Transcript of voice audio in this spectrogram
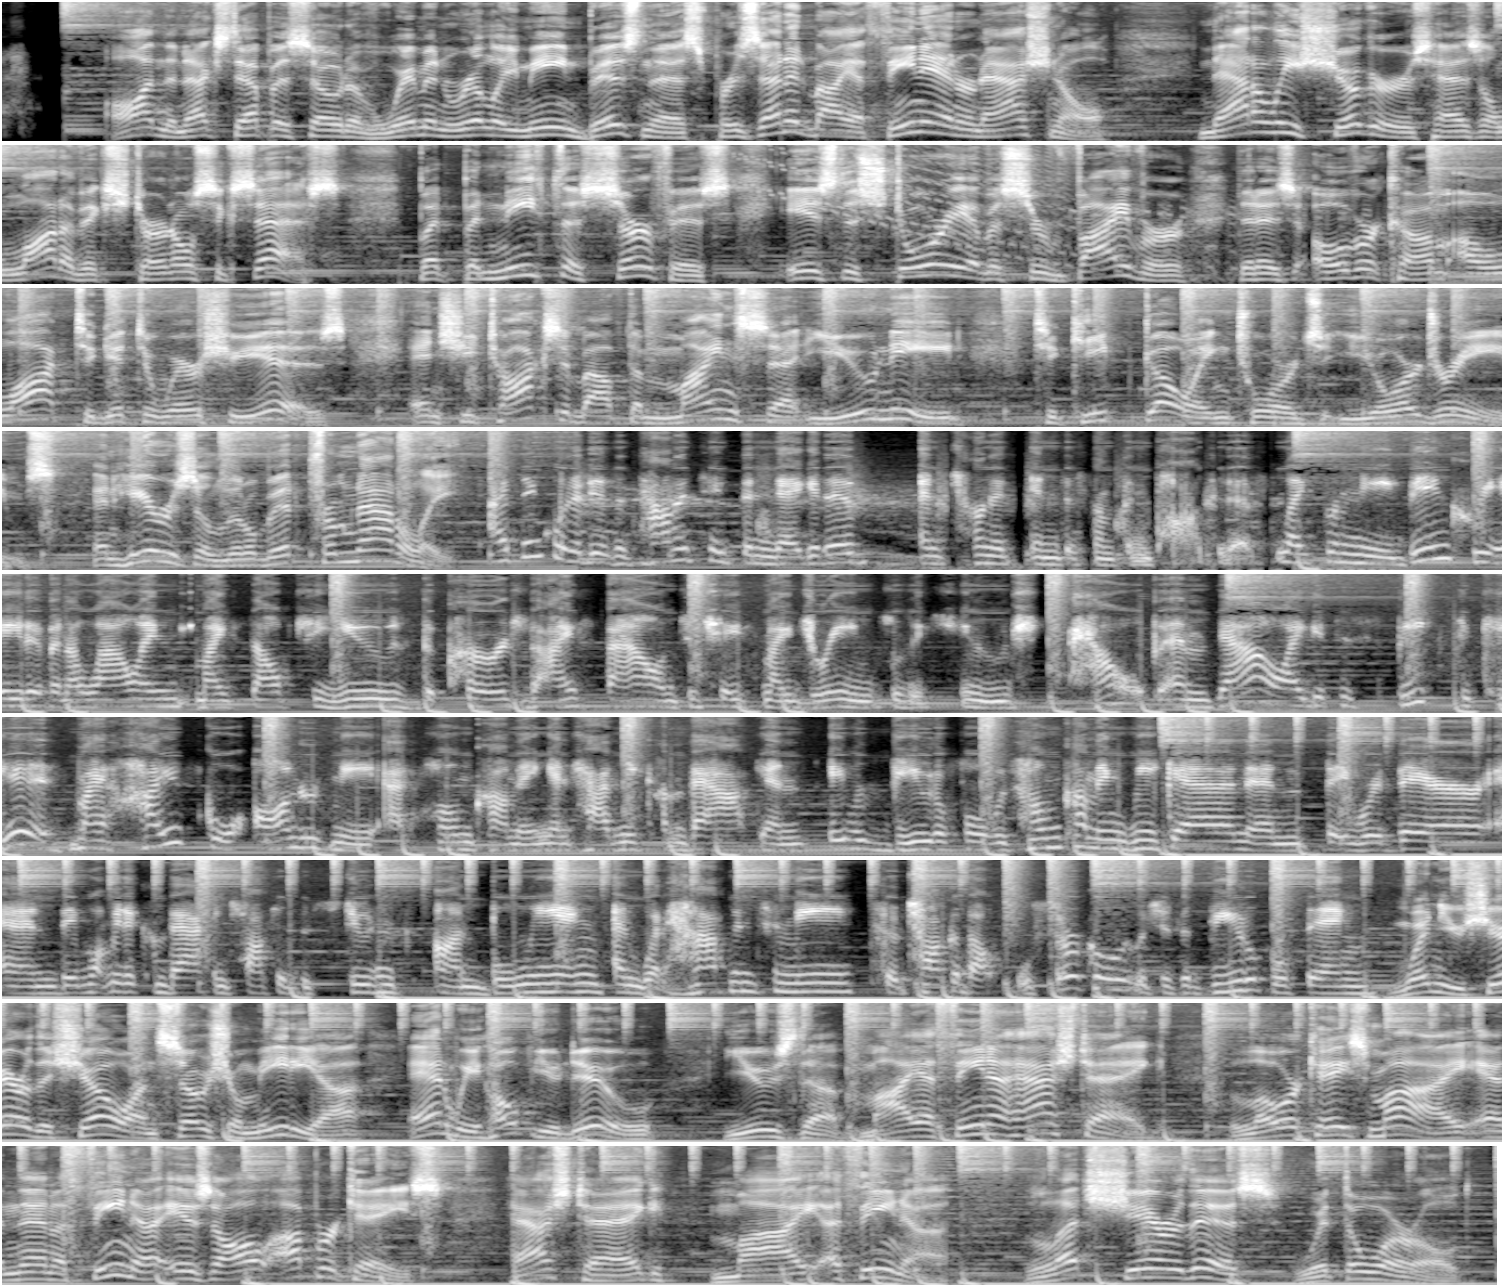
On the next episode of Women Really Mean Business, presented by Athena International, Natalie Sugars has a lot of external success, but beneath the surface is the story of a survivor that has overcome a lot to get to where she is. And she talks about the mindset you need to keep going towards your dreams. And here's a little bit from Natalie. I think what it is is how to take the negative and turn it into something positive. Like for me, being creative and allowing myself to use the courage that I found to chase my dreams was a huge help. And now I get to speak to kids. My high school honored me at homecoming and had me come back and it was beautiful. It was homecoming weekend and they were there and they want me to come back and talk to the students on bullying and what happened to me. So talk about full circle, which is a beautiful thing. When you share the show on social media, and we hope you do, use the MyAthena hashtag, lowercase my, and then Athena is all uppercase. Hashtag MyAthena. Let's share this with the world.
